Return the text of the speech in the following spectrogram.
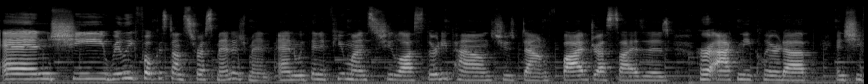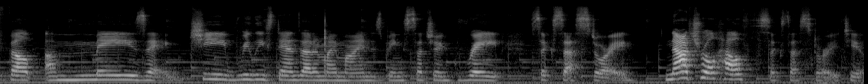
And she really focused on stress management. And within a few months, she lost 30 pounds. She was down five dress sizes. Her acne cleared up and she felt amazing. She really stands out in my mind as being such a great success story. Natural health success story, too.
